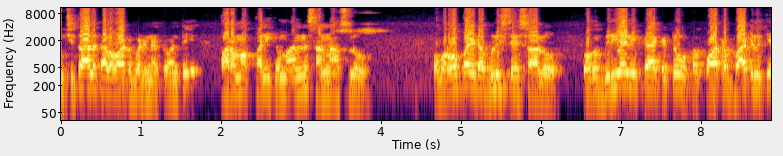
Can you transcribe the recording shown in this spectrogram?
ఉచితాలకు అలవాటు పడినటువంటి పరమ పనికి మాలిన సన్నాసులు. ఒక రూపాయి డబ్బులు ఇస్తే చాలు ఒక బిర్యానీ ప్యాకెట్ ఒక క్వార్టర్ బాటిల్కే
